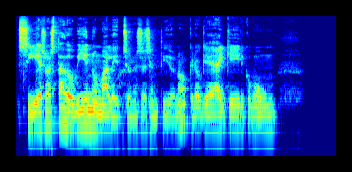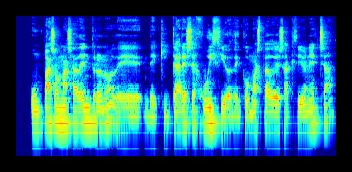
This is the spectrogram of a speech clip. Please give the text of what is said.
si eso ha estado bien o mal hecho en ese sentido, ¿no? Creo que hay que ir como un un paso más adentro, ¿no? De, quitar ese juicio de cómo ha estado esa acción hecha,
